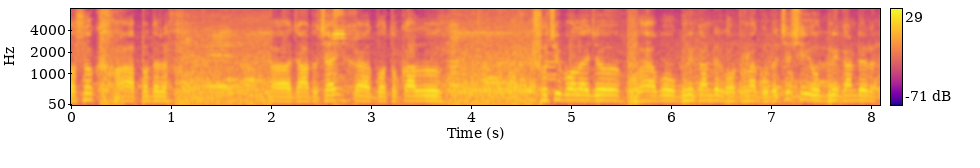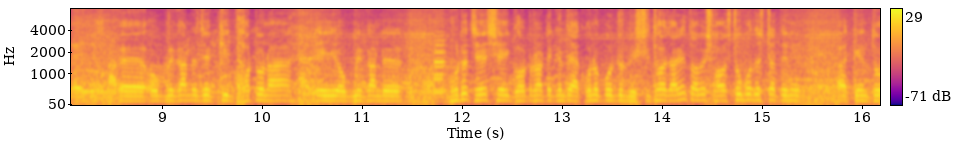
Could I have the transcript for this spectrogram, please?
দর্শক, আপনাদের জানাতে চাই গতকাল সচিবালয়ে যে ভয়াবহ অগ্নিকাণ্ডের ঘটনা ঘটেছে, সেই অগ্নিকাণ্ডের অগ্নিকাণ্ডের যে কী ঘটনা, এই অগ্নিকাণ্ডে ঘটেছে, সেই ঘটনাটা কিন্তু এখনও পর্যন্ত নিশ্চিত হওয়া যায়নি। তবে স্বরাষ্ট্র উপদেষ্টা তিনি কিন্তু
